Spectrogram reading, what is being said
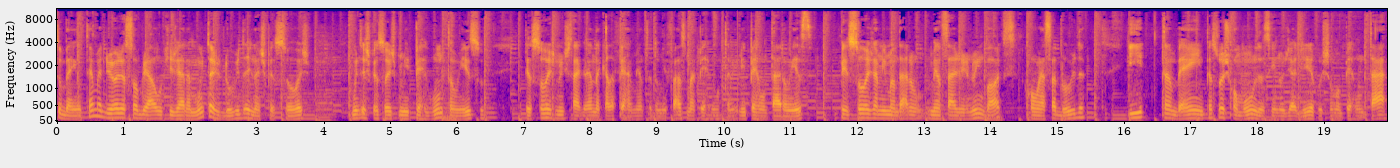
Muito bem, o tema de hoje é sobre algo que gera muitas dúvidas nas pessoas. Muitas pessoas me perguntam isso. Pessoas no Instagram, naquela ferramenta do Me Faça uma Pergunta, me perguntaram isso. Pessoas já me mandaram mensagens no inbox com essa dúvida. E também pessoas comuns, assim, no dia a dia, costumam perguntar.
